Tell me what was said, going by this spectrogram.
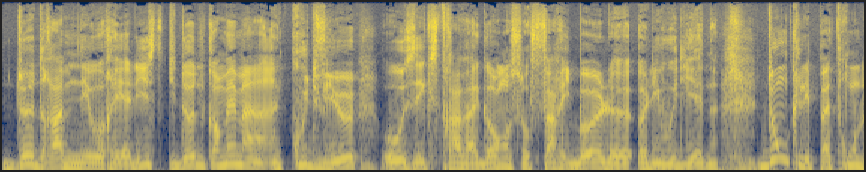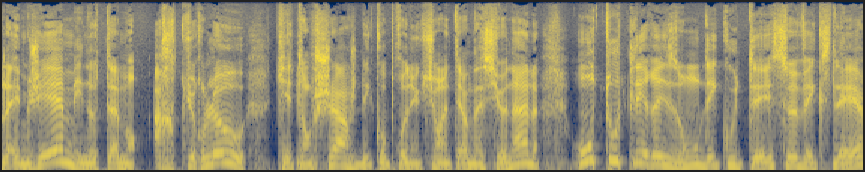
deux drames néo-réalistes qui donnent quand même un, coup de vieux aux extravagances, aux fariboles euh, hollywoodiennes. Donc les patrons de la MGM, et notamment Arthur Lowe, qui est en charge des coproductions internationales, ont toutes les raisons d'écouter ce Wexler,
